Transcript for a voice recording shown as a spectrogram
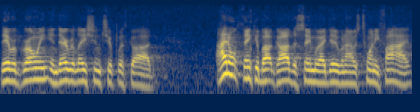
They were growing in their relationship with God. I don't think about God the same way I did when I was 25.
